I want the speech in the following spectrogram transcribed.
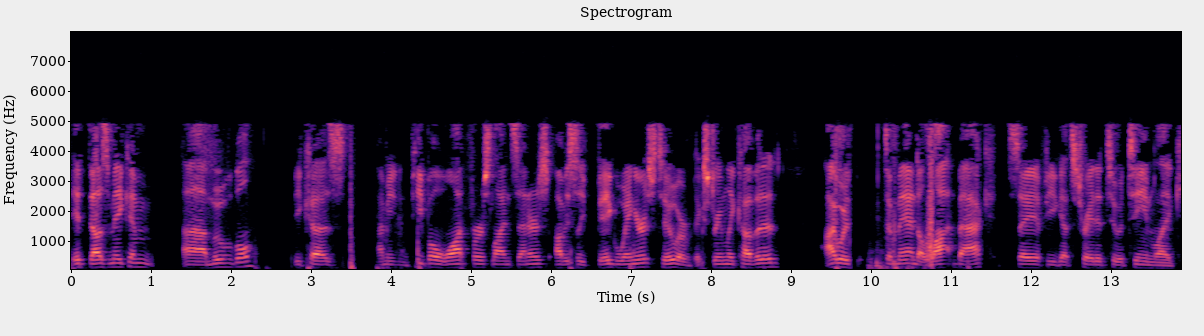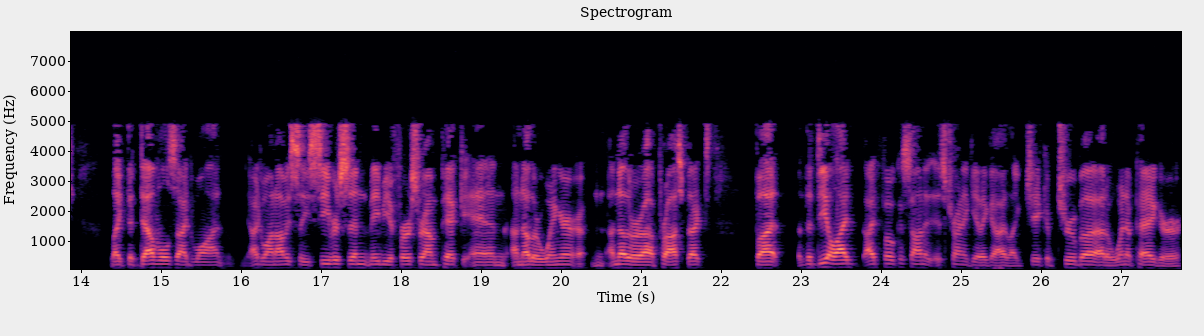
it does make him uh, movable because I mean, people want first line centers. Obviously, big wingers too are extremely coveted. I would demand a lot back. Say if he gets traded to a team like like the Devils, I'd want I'd want obviously Severson, maybe a first round pick and another winger, another uh, prospect. But the deal I'd I'd focus on is trying to get a guy like Jacob Trouba out of Winnipeg or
